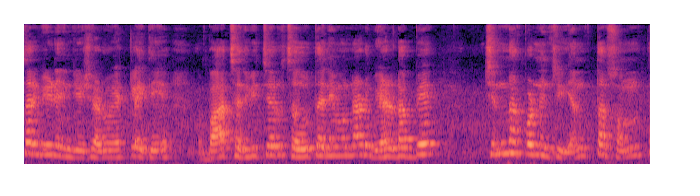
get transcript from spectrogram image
సరే వీడేం చేశాడు? ఎట్లయితే బాగా చదివించారు చదువుతూనే ఉన్నాడు వీళ్ళ డబ్బే చిన్నప్పటి నుంచి ఎంత సొంత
